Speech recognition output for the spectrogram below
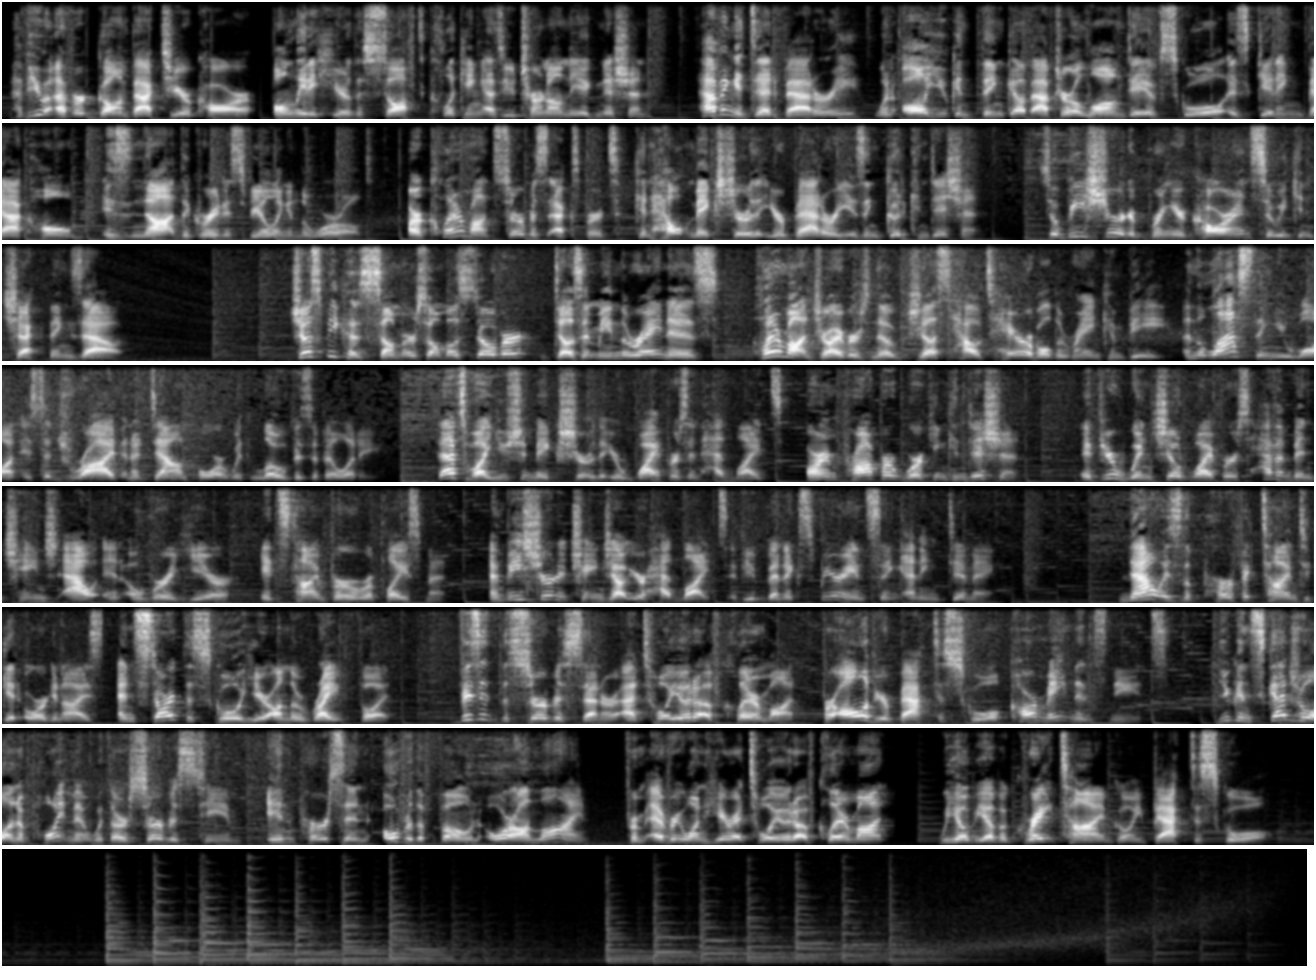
Have you ever gone back to your car only to hear the soft clicking as you turn on the ignition? Having a dead battery, when all you can think of after a long day of school is getting back home, is not the greatest feeling in the world. Our Clermont service experts can help make sure that your battery is in good condition. So be sure to bring your car in so we can check things out. Just because summer's almost over doesn't mean the rain is. Clermont drivers know just how terrible the rain can be, and the last thing you want is to drive in a downpour with low visibility. That's why you should make sure that your wipers and headlights are in proper working condition. If your windshield wipers haven't been changed out in over a year, it's time for a replacement. And be sure to change out your headlights if you've been experiencing any dimming. Now is the perfect time to get organized and start the school year on the right foot. Visit the Service Center at Toyota of Clermont for all of your back to school car maintenance needs. You can schedule an appointment with our service team in person, over the phone, or online. From everyone here at Toyota of Clermont, we hope you have a great time going back to school.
